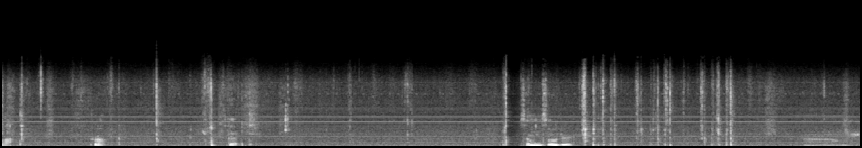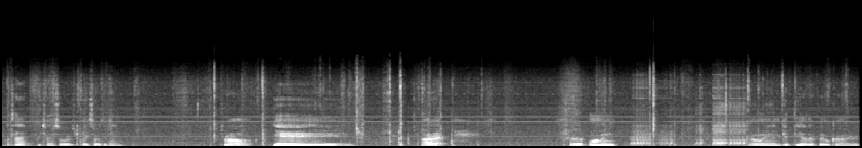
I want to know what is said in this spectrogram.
A lot. Draw. Set. Summon Soldier. Um, attack. Return swords. Play swords again. Draw. Yay! Alright. Terraforming. Go in, get the other field card.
